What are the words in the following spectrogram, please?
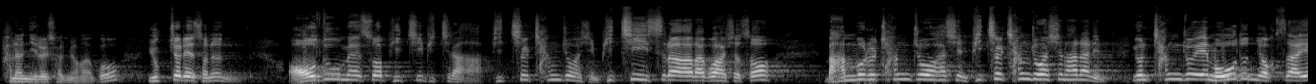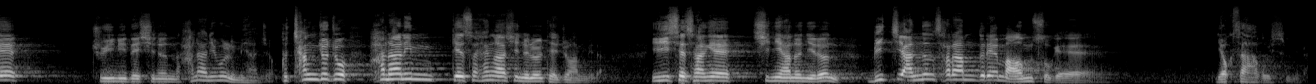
하는 일을 설명하고 6절에서는 어둠에서 빛이 빛이라 빛을 창조하신 빛이 있으라라고 하셔서 만물을 창조하신 빛을 창조하신 하나님 이건 창조의 모든 역사의 주인이 되시는 하나님을 의미하죠. 그 창조주 하나님께서 행하신 일을 대조합니다. 이 세상에 신이 하는 일은 믿지 않는 사람들의 마음 속에 역사하고 있습니다.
